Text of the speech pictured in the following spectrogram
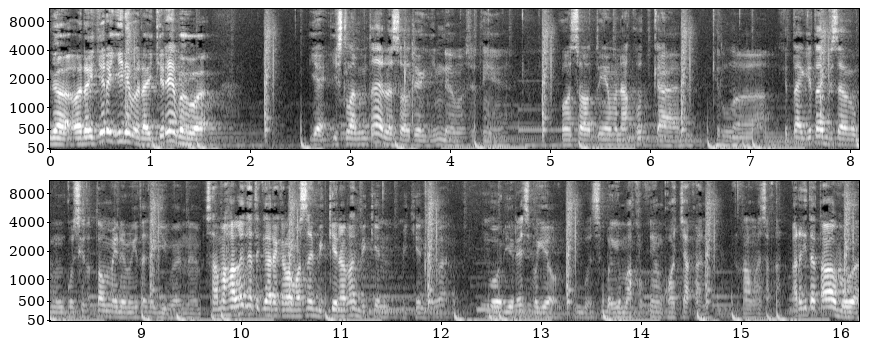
nggak pada akhirnya gini pada akhirnya bahwa ya Islam itu adalah sesuatu yang indah maksudnya. Bukan sesuatu yang menakutkan. Gila. Kita kita bisa membungkus itu tau medan kita kayak gimana. Sama halnya ketika reklamasi bikin apa? Bikin bikin apa? Bahwa dirinya sebagai sebagai makhluk yang kocak kan reklamasi kan. Karena kita tahu bahwa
